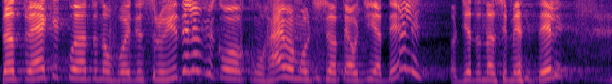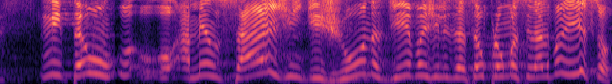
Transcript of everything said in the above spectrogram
Tanto é que quando não foi destruído, ele ficou com raiva, amaldiçoou até o dia dele, o dia do nascimento dele. Então, a mensagem de Jonas de evangelização para uma cidade foi isso:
